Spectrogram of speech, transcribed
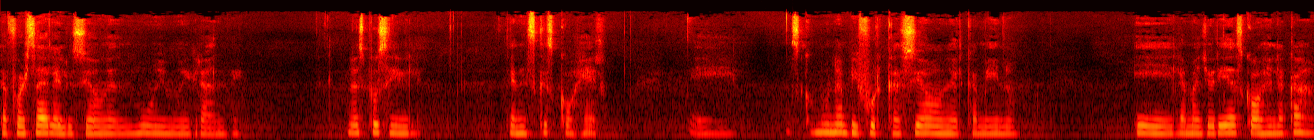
la fuerza de la ilusión es muy, muy grande. No es posible. Tienes que escoger. Eh, es como una bifurcación el camino. Y la mayoría escogen la caja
